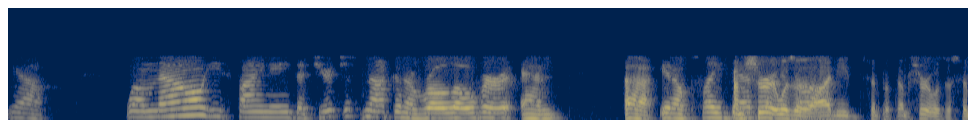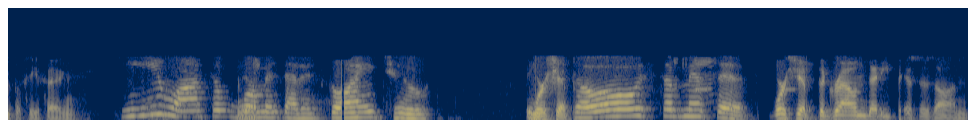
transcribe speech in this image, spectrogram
Yeah. Well, now he's finding that you're just not going to roll over and, uh, you know, play dead. I'm sure it was a I need sympathy. I'm sure it was a sympathy thing. He wants a woman that is going to Worship. so submissive, Worship the ground that he pisses on.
